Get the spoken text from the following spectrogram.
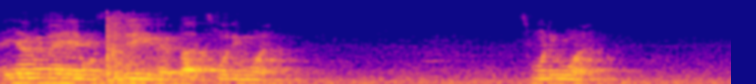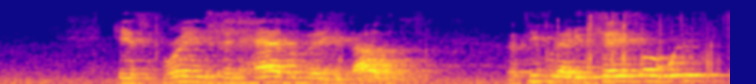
That young man was a millionaire about 21. 21. His friends didn't have a million dollars. The people that he came up with,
